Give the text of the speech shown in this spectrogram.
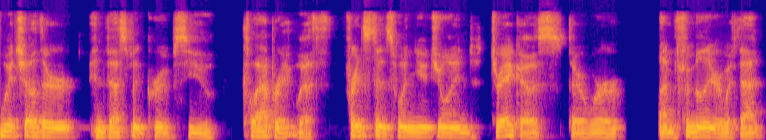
Which other investment groups you collaborate with? For instance, when you joined Dragos, there were, I'm familiar with that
